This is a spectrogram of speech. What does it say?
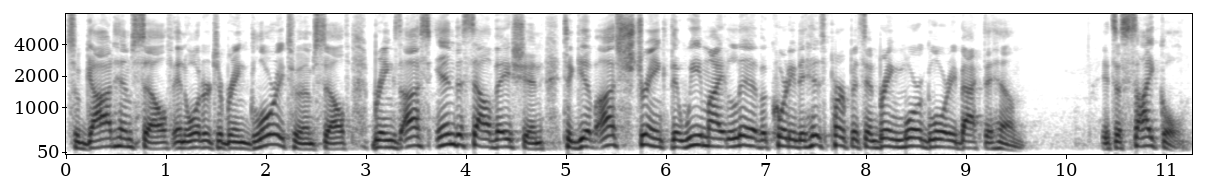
So, God Himself, in order to bring glory to Himself, brings us into salvation to give us strength that we might live according to His purpose and bring more glory back to Him. It's a cycle,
